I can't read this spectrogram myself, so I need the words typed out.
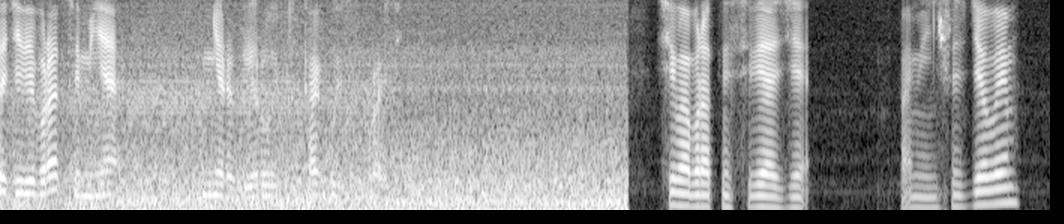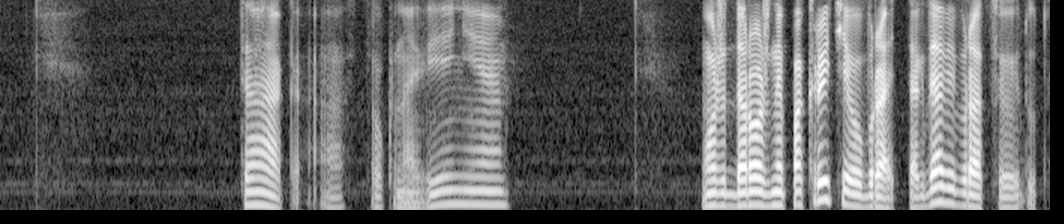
Вот эти вибрации меня нервируют. Как бы их убрать? Сила обратной связи поменьше сделаем. Так, а, столкновение. Может дорожное покрытие убрать, тогда вибрации уйдут.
